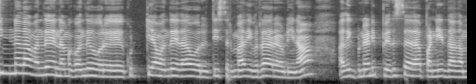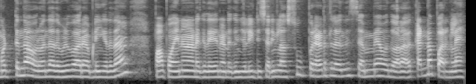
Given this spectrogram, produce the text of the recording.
சின்னதாக வந்து நமக்கு வந்து ஒரு குட்டியாக வந்து ஏதாவது ஒரு டீச்சர் மாதிரி விடுறாரு அப்படின்னா அதுக்கு பின்னாடி பெருசாக ஏதாவது பண்ணியிருந்தா அதை மட்டும்தான் அவர் வந்து அதை விழுவார் அப்படிங்கிறத பார்ப்போம். என்ன நடக்குது நடக்குதுன்னு சொல்லிட்டு சரிங்களா? சூப்பர். இடத்துல வந்து செம்மையாக வந்து வர கண்ணை பாருங்களேன்.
